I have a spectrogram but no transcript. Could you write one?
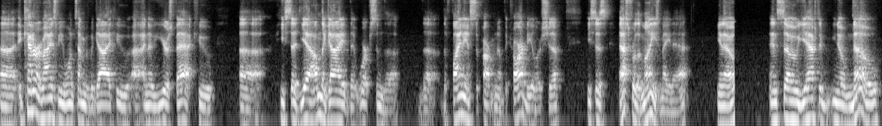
Uh, it kind of reminds me one time of a guy who uh, I know years back who uh, he said, "Yeah, I'm the guy that works in the the the finance department of the car dealership." He says that's where the money's made at, you know, and so you have to you know know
